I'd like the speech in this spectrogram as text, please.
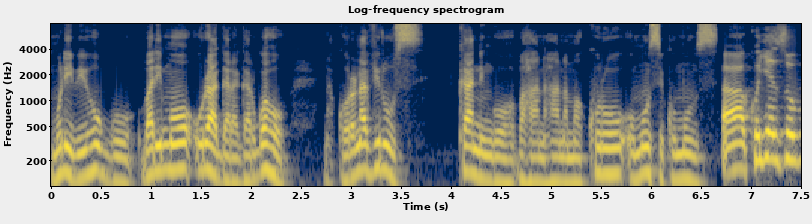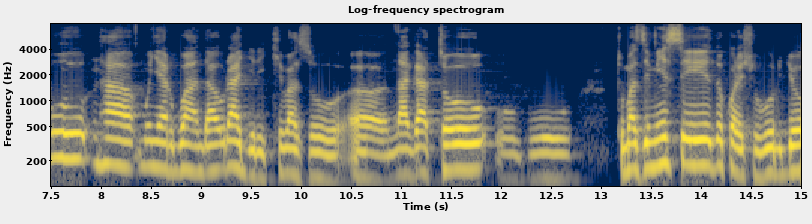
muri ibi bihugu barimo uragaragarwaho na korona virusi kandi ngo bahanahana amakuru umunsi ku munsi. Kugeza ubu nta munyarwanda uragira ikibazo. Na gato ubu tumaze iminsi dukoresha uburyo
